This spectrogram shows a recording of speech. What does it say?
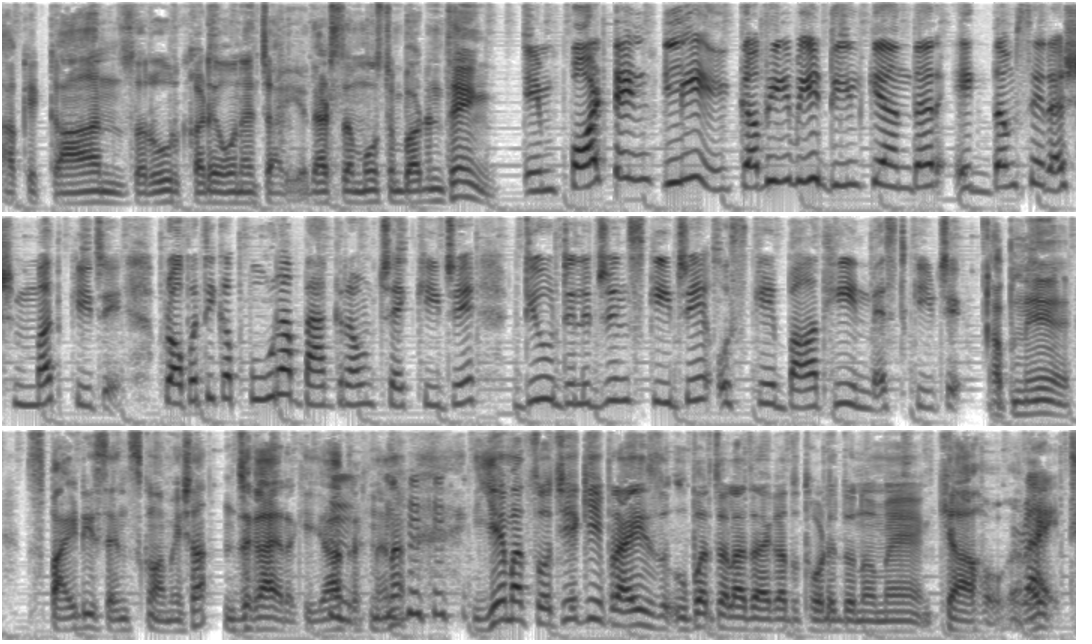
आपके कान ज़रूर खड़े होने चाहिए। That's the most important thing importantly कभी भी डील के अंदर एकदम से रश मत कीजिए। प्रॉपर्टी का पूरा बैकग्राउंड चेक कीजिए ड्यू डिलीजेंस कीजिए उसके बाद ही इन्वेस्ट कीजिए। अपने स्पाइडी सेंस को हमेशा जगाए रखिए याद रखना ना। ये मत सोचिए कि प्राइस ऊपर चला जाएगा तो थोड़े दिनों में क्या होगा राइट Right.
